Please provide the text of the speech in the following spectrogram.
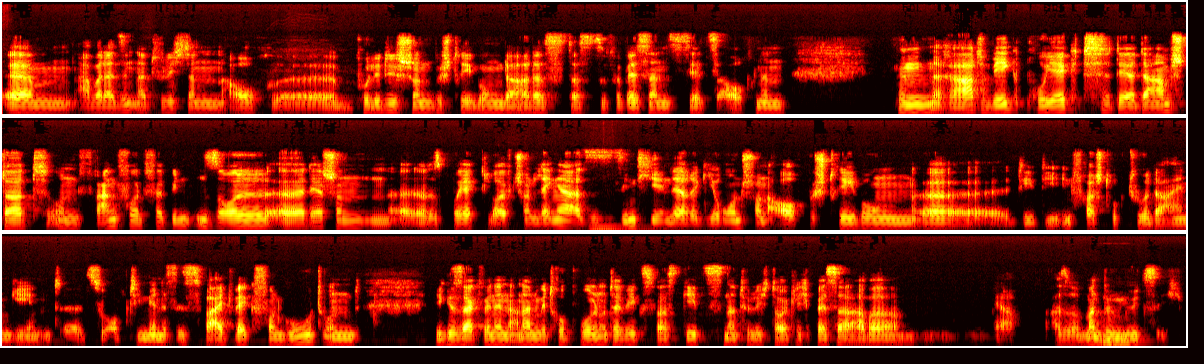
Ähm, aber da sind natürlich dann auch äh, politisch schon Bestrebungen da, das, das zu verbessern. Es ist jetzt auch ein ein Radwegprojekt, der Darmstadt und Frankfurt verbinden soll, äh, der schon, äh, das Projekt läuft schon länger. Also es sind hier in der Region schon auch Bestrebungen, äh, die, die Infrastruktur dahingehend äh, zu optimieren. Es ist weit weg von gut und wie gesagt, wenn du in anderen Metropolen unterwegs warst, geht's natürlich deutlich besser, aber ja, also man mhm. bemüht sich.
